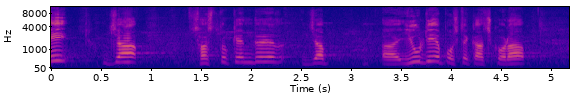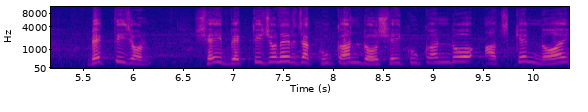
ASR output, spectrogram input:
এই যা স্বাস্থ্যকেন্দ্রের যা ইউডিএ পোস্টে কাজ করা ব্যক্তিজন, সেই ব্যক্তিজনের যা কুকাণ্ড, সেই কুকাণ্ড আজকের নয়,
